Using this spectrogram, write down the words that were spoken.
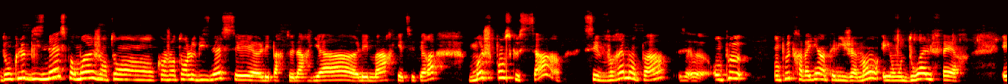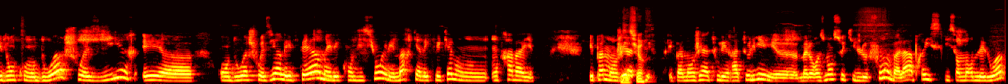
donc le business, pour moi, quand j'entends le business, c'est euh, les partenariats, euh, les marques, etc. Moi, je pense que ça, c'est vraiment pas. on peut on peut travailler intelligemment et on doit le faire. Et donc on doit choisir et on doit choisir les termes et les conditions et les marques avec lesquelles on, travaille. Et pas, manger à, et pas manger à tous les râteliers. Euh, malheureusement, ceux qui le font, bah là, après, ils s'en mordent les doigts.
